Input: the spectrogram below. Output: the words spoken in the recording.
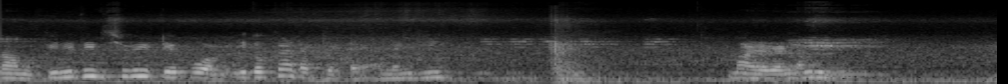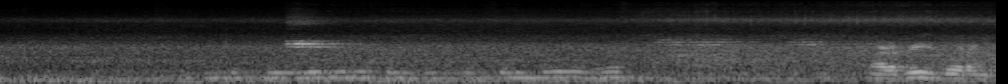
നമുക്കിനി തിരിച്ച് വീട്ടിൽ പോവാം. ഇതൊക്കെ അടക്കട്ടെ അല്ലെങ്കിൽ മഴവെള്ളം മഴ പെയ്തു തുടങ്ങി.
